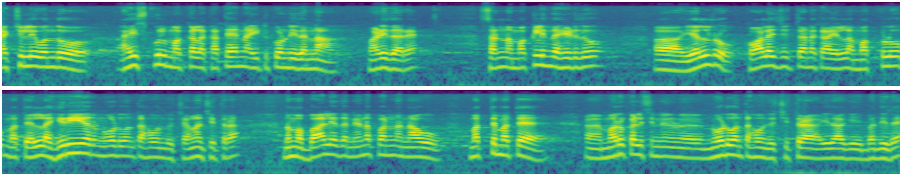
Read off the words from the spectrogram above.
ಆ್ಯಕ್ಚುಲಿ ಒಂದು ಹೈಸ್ಕೂಲ್ ಮಕ್ಕಳ ಕಥೆಯನ್ನು ಇಟ್ಕೊಂಡು ಇದನ್ನು ಮಾಡಿದ್ದಾರೆ. ಸಣ್ಣ ಮಕ್ಕಳಿಂದ ಹಿಡಿದು ಎಲ್ಲರೂ ಕಾಲೇಜ್ ತನಕ ಎಲ್ಲ ಮಕ್ಕಳು ಮತ್ತು ಎಲ್ಲ ಹಿರಿಯರು ನೋಡುವಂತಹ ಒಂದು ಚಲನಚಿತ್ರ. ನಮ್ಮ ಬಾಲ್ಯದ ನೆನಪನ್ನು ನಾವು ಮತ್ತೆ ಮತ್ತೆ ಮರುಕಳಿಸಿ ನೋಡುವಂತಹ ಒಂದು ಚಿತ್ರ ಇದಾಗಿ ಬಂದಿದೆ.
